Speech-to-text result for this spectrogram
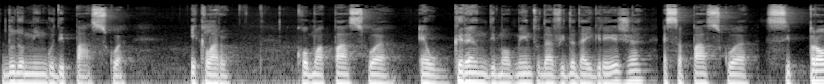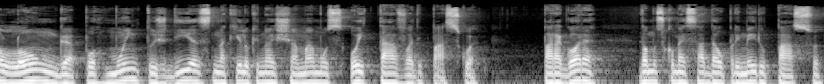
do domingo de Páscoa. E claro, como a Páscoa é o grande momento da vida da igreja. Essa Páscoa se prolonga por muitos dias naquilo que nós chamamos oitava de Páscoa. Para agora, vamos começar a dar o primeiro passo.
